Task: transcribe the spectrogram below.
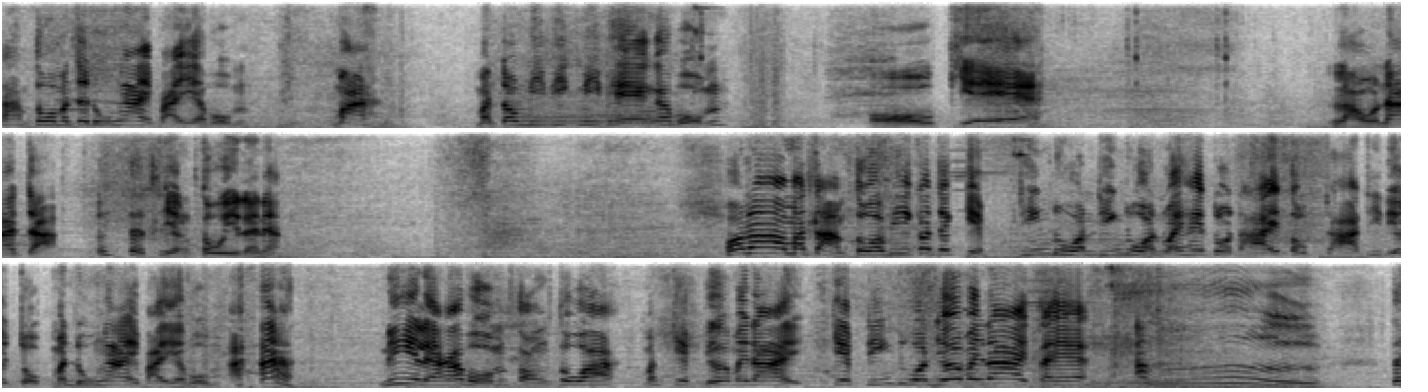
สามตัวมันจะดูง่ายไปครับผม มา มันต้องมีพริกมีแพงครับผม โอเค เราน่าจะเอ้ยแต่เสียงตุยแล้วเนี่ย เพราะถ้าเอามาสามตัวพี่ก็จะเก็บทิ้งทวนทิ้งทวนไว้ให้ตัวท้ายตบช้าทีเดียวจบมันดูง่ายไปครับผมอะ นี่แหละครับผมสองตัว มันเก็บเยอะไม่ได้ เก็บทิ้งทวนเยอะไม่ได้ แต่ออแต่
